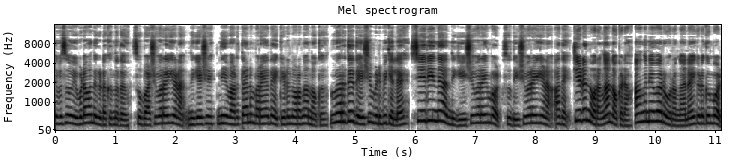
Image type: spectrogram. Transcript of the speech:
ദിവസവും ഇവിടെ വന്ന് കിടക്കുന്നത്? സുഭാഷ് പറയുകയാണ് നികേഷ് നീ വർത്താനം പറയാതെ കിടന്നുറങ്ങാൻ നോക്ക്. വെറുതെ ദേഷ്യം പിടിപ്പിക്കല്ലേ? ശരിയെന്ന് നികേഷ് പറയുമ്പോൾ സുധീഷ് പറയുകയാണ് അതെ കിടന്നുറങ്ങാൻ നോക്കടാ. അങ്ങനെ അവർ ഉറങ്ങാനായി കിടക്കുമ്പോൾ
